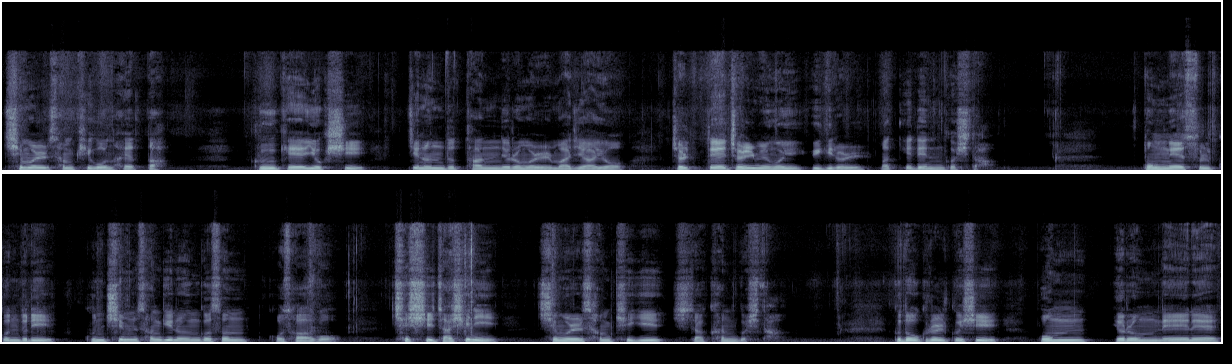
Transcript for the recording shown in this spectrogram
침을 삼키곤 하였다. 그 개 역시 찌는 듯한 여름을 맞이하여 절대절명의 위기를 맞게 된 것이다. 동네 술꾼들이 군침 삼기는 것은 고사하고 채 씨 자신이 침을 삼키기 시작한 것이다. 그도 그럴 것이 봄, 여름 내내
